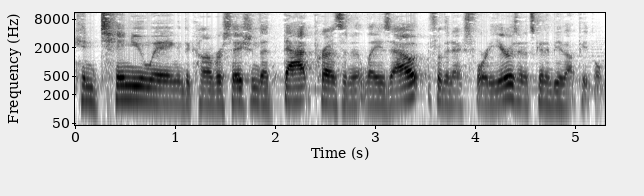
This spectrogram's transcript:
continuing the conversation that that president lays out for the next 40 years, and it's going to be about people.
